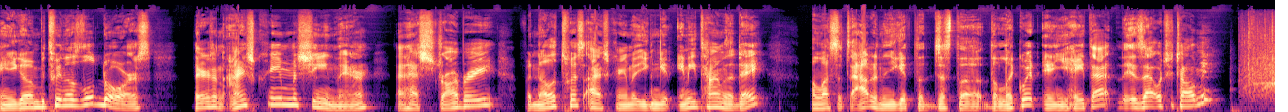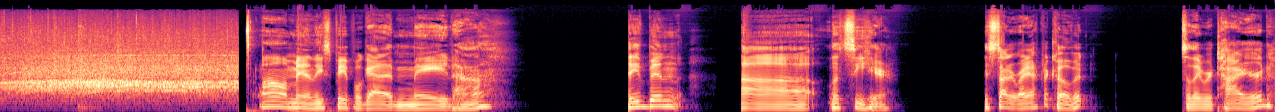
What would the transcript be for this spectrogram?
and you go in between those little doors, there's an ice cream machine there that has strawberry vanilla twist ice cream that you can get any time of the day, unless it's out, and then you get the just the the liquid, and you hate that. Is that what you're telling me? Oh man, these people got it made, huh? They've been uh let's see here. It started right after COVID. So they retired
